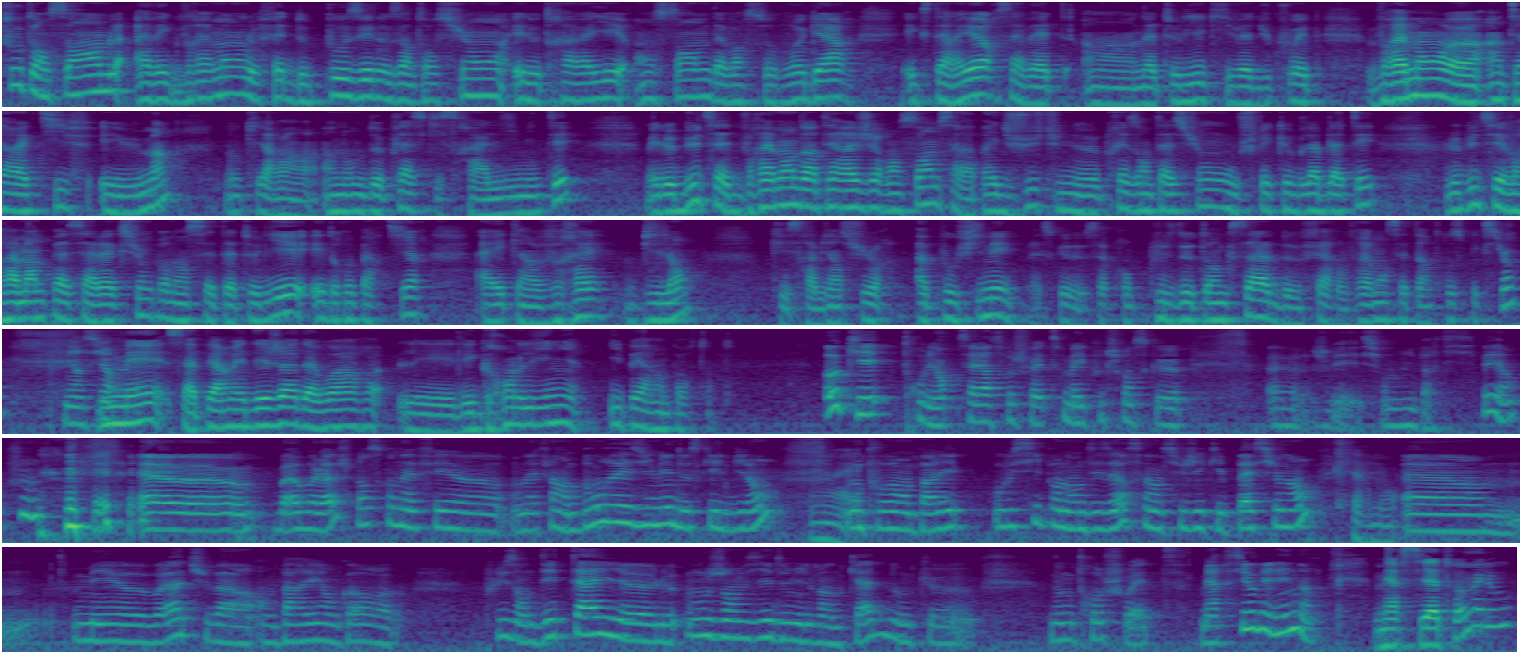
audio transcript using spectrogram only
tout ensemble avec vraiment le fait de poser nos intentions et de travailler ensemble, d'avoir ce regard extérieur. Ça va être un atelier qui va du coup être vraiment euh, interactif et humain. Donc il y aura un, nombre de places qui sera limité. Mais le but, ça va être vraiment d'interagir ensemble. Ça va pas être juste une présentation où je fais que blablater. Le but, c'est vraiment de passer à l'action pendant cet atelier et de repartir avec un vrai bilan qui sera bien sûr à peaufiner parce que ça prend plus de temps que ça de faire vraiment cette introspection. Bien sûr. Mais ça permet déjà d'avoir les, les grandes lignes hyper importantes. Ok, trop bien, ça a l'air trop chouette. Bah écoute, je pense que euh, je vais sûrement y participer. hein. Euh, bah voilà, je pense qu'on a, fait, euh, on a fait un bon résumé de ce qu'est le bilan. Ouais, On pourrait en parler aussi pendant des heures, c'est un sujet qui est passionnant. clairement. Mais voilà, tu vas en parler encore plus en détail euh, le 11 janvier 2024, donc, euh, donc trop chouette. Merci Obéline. Merci à toi, Malou.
